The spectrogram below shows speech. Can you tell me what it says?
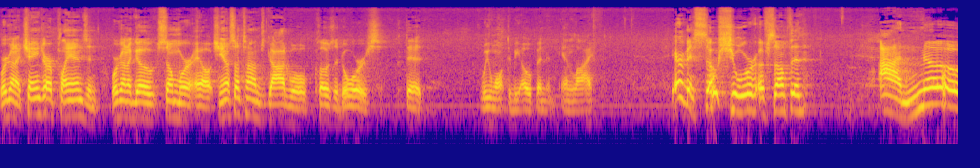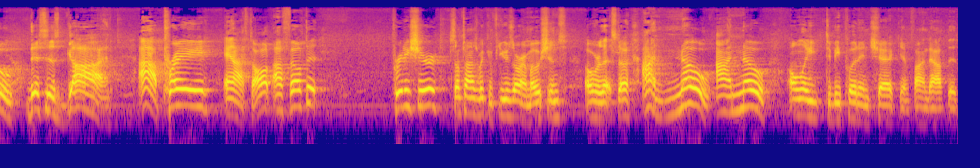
we're going to change our plans and we're going to go somewhere else. You know, sometimes God will close the doors that we want to be open in life. You ever been so sure of something? I know this is God. I prayed and I thought I felt it. Pretty sure. Sometimes we confuse our emotions over that stuff. I know, I know, only to be put in check and find out that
